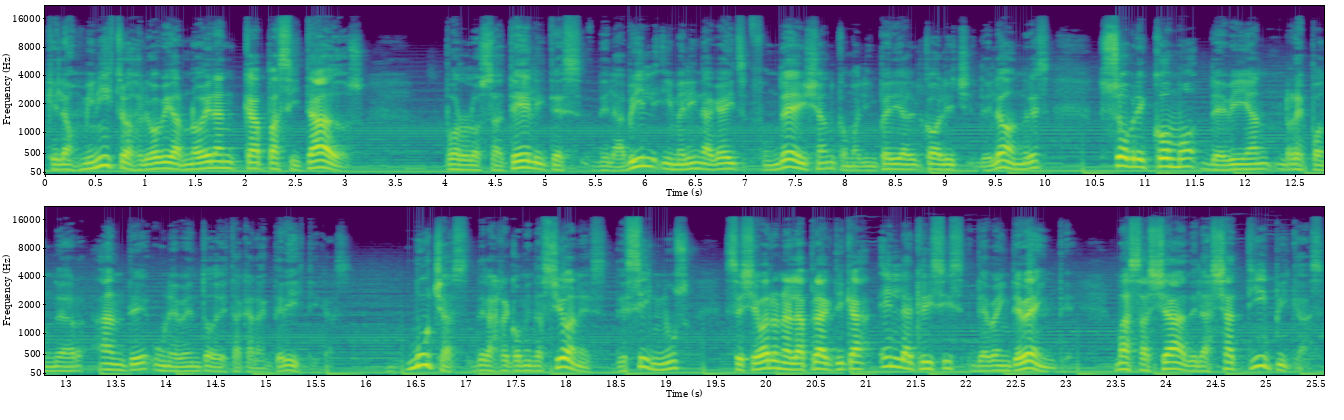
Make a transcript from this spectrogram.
que los ministros del gobierno eran capacitados por los satélites de la Bill y Melinda Gates Foundation, como el Imperial College de Londres, sobre cómo debían responder ante un evento de estas características. Muchas de las recomendaciones de Cygnus se llevaron a la práctica en la crisis de 2020, más allá de las ya típicas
